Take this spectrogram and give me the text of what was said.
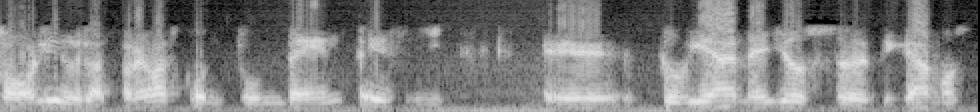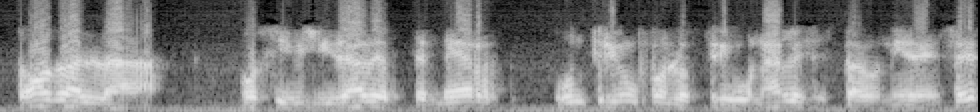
sólido y las pruebas contundentes y eh, tuvieran ellos, eh, digamos, toda la posibilidad de obtener un triunfo en los tribunales estadounidenses,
